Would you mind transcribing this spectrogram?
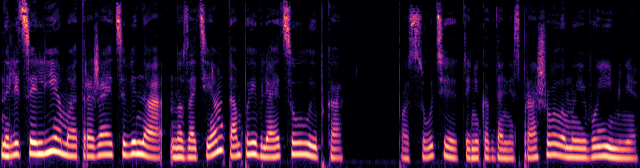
На лице Лиама отражается вина, но затем там появляется улыбка. «По сути, ты никогда не спрашивала моего имени».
